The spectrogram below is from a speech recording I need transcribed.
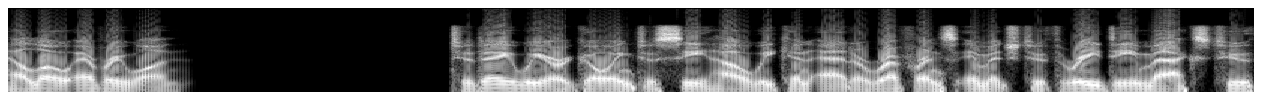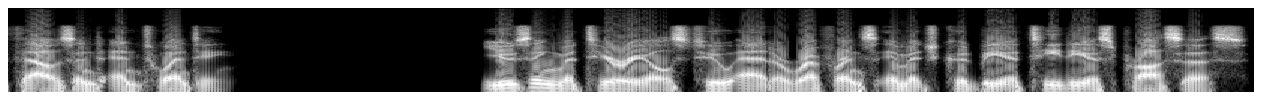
Hello everyone. Today we are going to see how we can add a reference image to 3D Max 2020. Using materials to add a reference image could be a tedious process.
